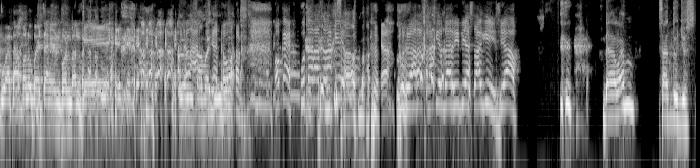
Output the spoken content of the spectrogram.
Buat apa lo baca handphone bangke? Lu sama Artinya juga. doang. Oke, putaran terakhir. sama. Putaran terakhir dari Dias lagi. Siap. Dalam satu juz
